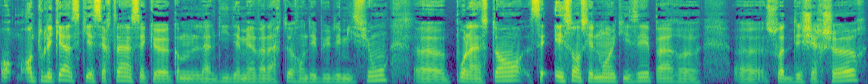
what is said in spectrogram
En, tous les cas, ce qui est certain, c'est que, comme l'a dit Damien Van Arter en début d'émission, euh, pour l'instant, c'est essentiellement utilisé par euh, soit des chercheurs,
